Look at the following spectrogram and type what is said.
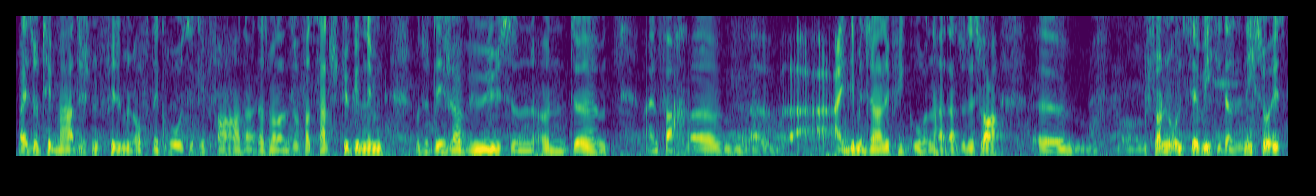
bei so thematischen Filmen oft eine große Gefahr, ne? dass man dann so Versatzstücke nimmt und so Déjà-vus und, und äh, einfach äh, äh, eindimensionale Figuren hat. Also das war äh, schon uns sehr wichtig, dass es nicht so ist,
